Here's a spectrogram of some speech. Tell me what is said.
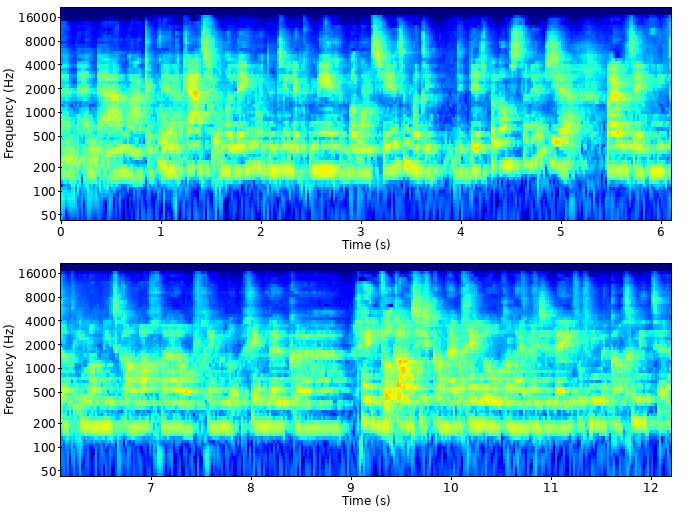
en, en de aanmaken, communicatie onderling wordt natuurlijk meer gebalanceerd omdat die, die disbalans er is. Ja, maar dat betekent niet dat iemand niet kan lachen of geen, geen leuke geen vakanties kan hebben, geen lol kan hebben in zijn leven of niet meer kan genieten.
